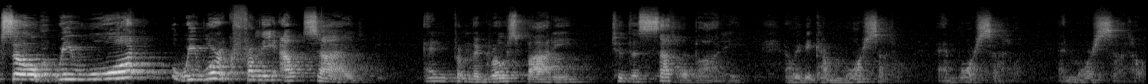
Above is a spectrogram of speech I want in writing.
So we walk, we work from the outside and from the gross body to the subtle body, and we become more subtle and more subtle and more subtle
